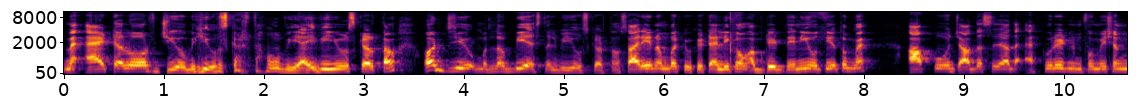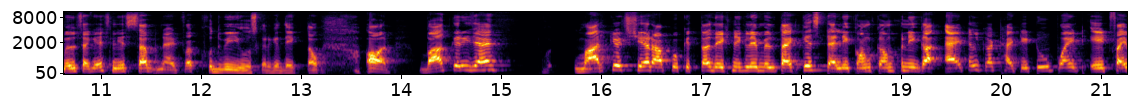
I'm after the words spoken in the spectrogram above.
मैं एयरटेल और जियो भी यूज़ करता हूँ वी भी यूज़ करता हूँ, और जियो मतलब बी भी यूज़ करता हूँ। सारे नंबर क्योंकि टेलीकॉम अपडेट देनी होती है तो मैं आपको ज़्यादा से ज़्यादा एक्यूरेट इन्फॉर्मेशन मिल सके, इसलिए सब नेटवर्क खुद भी यूज़ करके देखता हूँ। और बात करी जाए मार्केट शेयर आपको कितना देखने के लिए मिलता है, किस टेलीकॉम कंपनी का? एयरटेल का 32.85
